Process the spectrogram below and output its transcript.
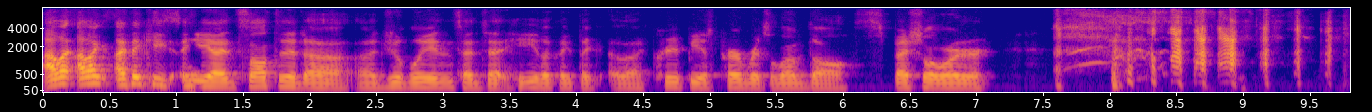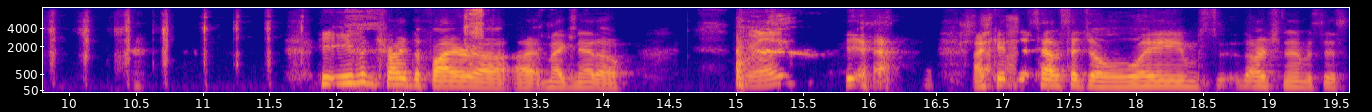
I like I like I think he he uh, insulted uh, uh Jubilee and said that he looked like the, the creepiest pervert's love doll. Special order. He even tried to fire uh, uh, Magneto. really? Yeah, I could just have such a lame arch nemesis.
